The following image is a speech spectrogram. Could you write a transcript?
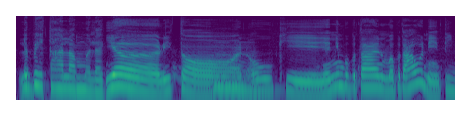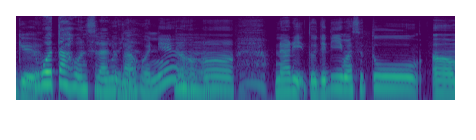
lebih tahan lama lagi. Ya, retort. Hmm. Okey. Yang ni berapa tahun, berapa tahun ni? Tiga? Dua tahun Dua selalunya. tahun ya. Hmm. Uh, menarik tu. Jadi masa tu um,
